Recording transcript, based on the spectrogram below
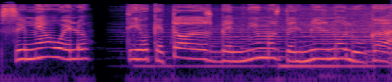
Si mi abuelo dijo que todos venimos del mismo lugar.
